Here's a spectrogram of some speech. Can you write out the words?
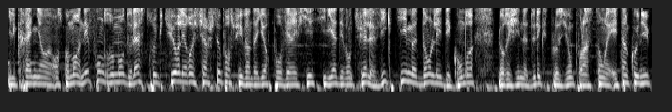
Ils craignent en ce moment un effondrement de la structure. Les recherches se poursuivent hein, d'ailleurs pour vérifier s'il y a d'éventuelles victimes dans les décombres. L'origine de l'explosion pour l'instant est inconnue.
